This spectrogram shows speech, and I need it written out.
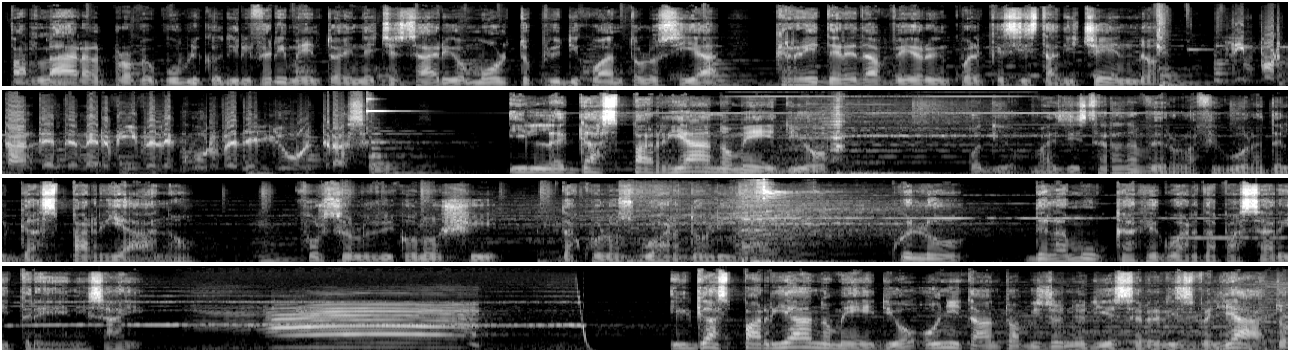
Parlare al proprio pubblico di riferimento è necessario molto più di quanto lo sia credere davvero in quel che si sta dicendo. L'importante è tenere vive le curve degli ultras. Il Gaspariano medio. Oddio, ma esisterà davvero la figura del Gaspariano? Forse lo riconosci da quello sguardo lì. Quello della mucca che guarda passare i treni, sai? Il Gaspariano medio ogni tanto ha bisogno di essere risvegliato,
